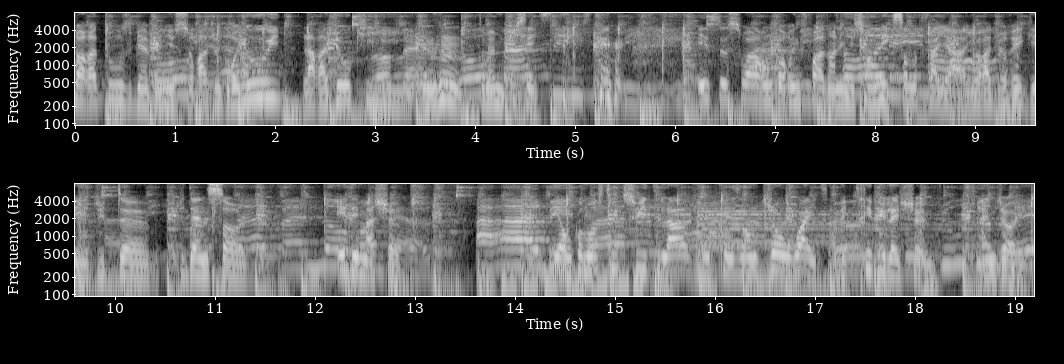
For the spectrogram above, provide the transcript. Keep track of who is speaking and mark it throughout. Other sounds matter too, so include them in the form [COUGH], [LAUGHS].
Speaker 1: Bonsoir à tous, bienvenue sur Radio Grenouille, la radio qui... Toi-même tu sais. [LAUGHS] Et ce soir, encore une fois, dans l'émission Mix on Fire, il y aura du reggae, du dub, du dancehall et des mashups. Et on commence tout de suite. Là, je vous présente Joe White avec Tribulation. Enjoy.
